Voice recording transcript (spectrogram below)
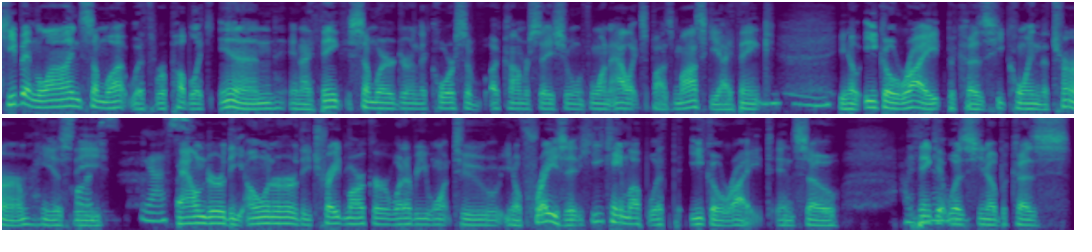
keep in line somewhat with republicEn, and I think somewhere during the course of a conversation with one Alex Bozmoski, I think, mm-hmm. you know, eco right because he coined the term. He is the yes. founder, the owner, the trademarker, whatever you want to, you know, phrase it, he came up with eco right. And so I think Yeah. it was, you know, because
